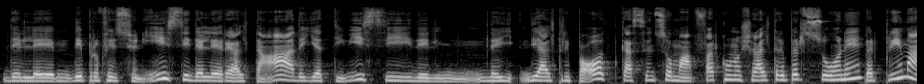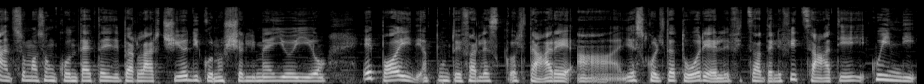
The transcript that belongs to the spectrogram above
delle, dei professionisti, delle realtà, degli attivisti, del, dei, di altri podcast, insomma far conoscere altre persone. Per prima insomma sono contenta di parlarci io, di conoscerli meglio io e poi appunto di farli ascoltare agli ascoltatori, alle fizzate e alle fizzati. Quindi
